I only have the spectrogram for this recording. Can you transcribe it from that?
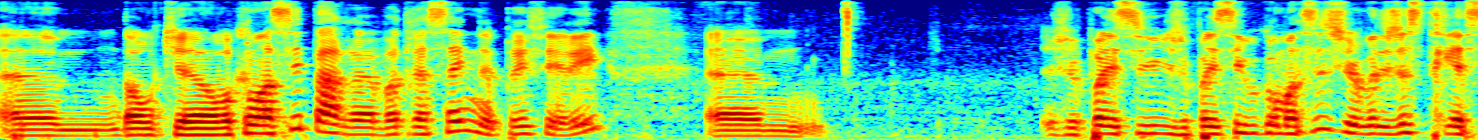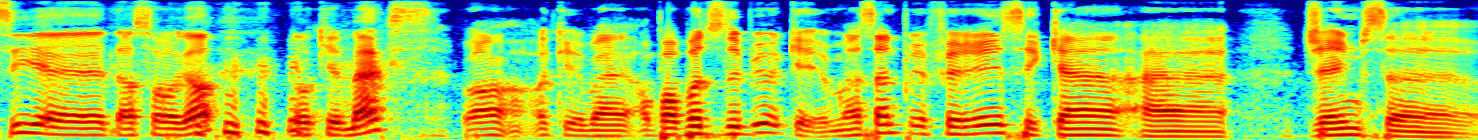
Euh, donc, euh, on va commencer par euh, votre scène préférée. Euh, je vais pas laisser, je vais pas laisser vous commencer, parce que je vais déjà stresser euh, dans son regard. Donc, Max? Bon, ok, ben, on part pas du début. Ok, ma scène préférée, c'est quand euh, James. euh,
